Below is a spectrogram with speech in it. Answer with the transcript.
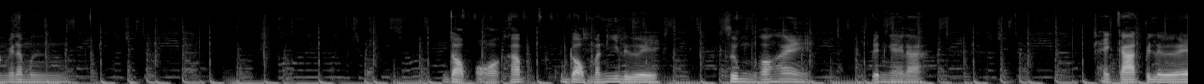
นไหมละมึง ดรอปออกครับกูดรอปมานี่เลย ซึมเขาให้เป็นไงล่ะ ใช้การ์ดไปเลย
